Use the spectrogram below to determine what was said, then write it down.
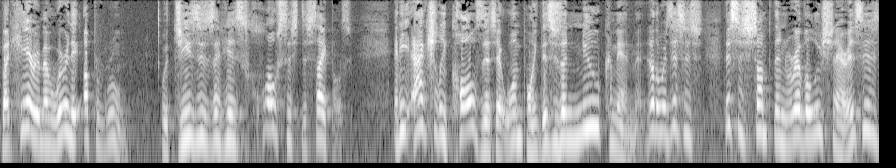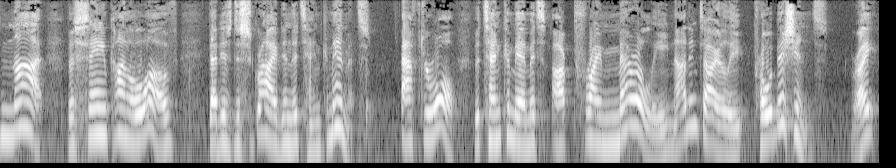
But here, remember, we're in the upper room with Jesus and his closest disciples. And he actually calls this at one point, this is a new commandment. In other words, this is, this is something revolutionary. This is not the same kind of love that is described in the Ten Commandments. After all, the Ten Commandments are primarily, not entirely, prohibitions, right?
